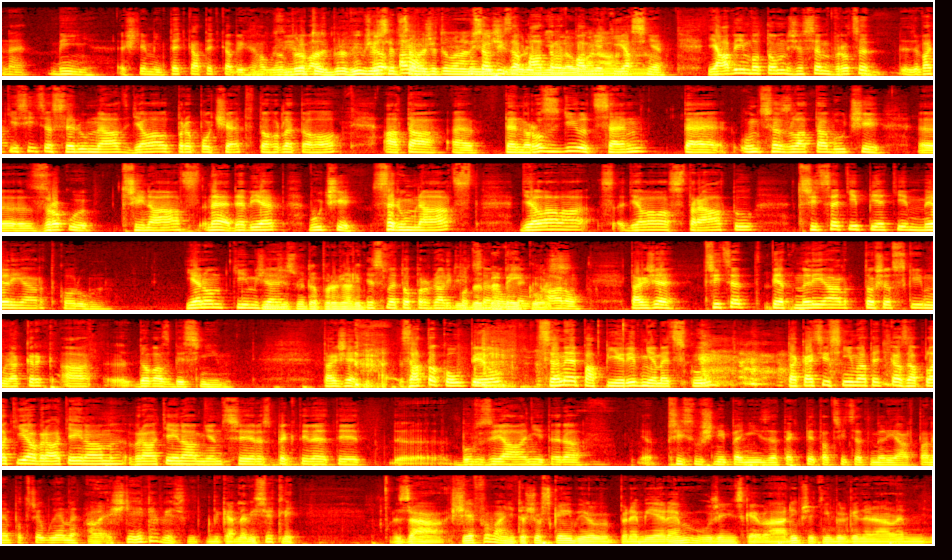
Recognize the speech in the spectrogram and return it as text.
ne, míň, ještě mít. Teďka, teďka bych hauzíroval. No bylo to, bylo, vím, že byl, se psal, ano, že to bylo Musel bych zapátrat dlouho, paměti, no, no, jasně. No. Já vím o tom, že jsem v roce 2017 dělal propočet tohohle toho a ta, eh, ten rozdíl cen té unce zlata vůči eh, z roku 13, ne 9, vůči 17 dělala, dělala ztrátu 35 miliard korun. Jenom tím, že, že jsme to prodali, že jsme to prodali pod cenou. Ten, ano. Takže 35 miliard Tošovskýmu na krk a e, do vazby s ním. Takže za to koupil cené papíry v Německu, tak ať si s nima teďka zaplatí a vrátí nám, vrátí nám Němci, respektive ty e, burziáni, teda příslušný peníze, těch 35 miliard a nepotřebujeme. Ale ještě jedna věc, Karle, vysvětli za šéfování Tošovský byl premiérem úřednické vlády, předtím byl generálem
